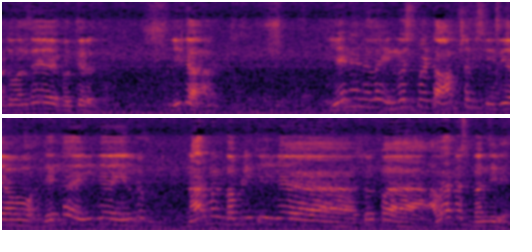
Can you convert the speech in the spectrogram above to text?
ಅದು ಒಂದೇ ಗೊತ್ತಿರುತ್ತೆ. ಈಗ ಏನೇನೆಲ್ಲ ಇನ್ವೆಸ್ಟ್ಮೆಂಟ್ ಆಪ್ಷನ್ಸ್ ಇದೆಯಾವೋ ಅದೆಲ್ಲ ಈಗ ಎಲ್ಲರೂ ನಾರ್ಮಲ್ ಪಬ್ಲಿಕ್ ಈಗ ಸ್ವಲ್ಪ ಅವೇರ್ನೆಸ್ ಬಂದಿದೆ.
